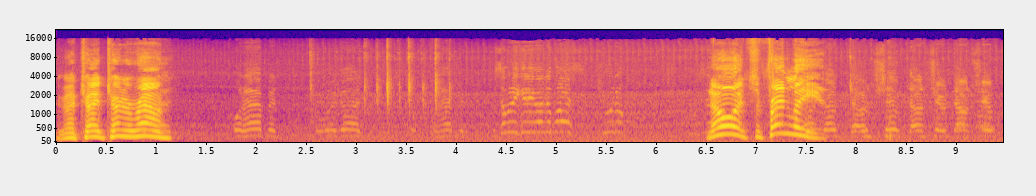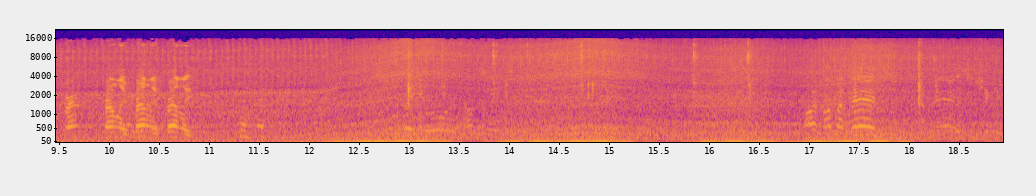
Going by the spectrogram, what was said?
We're gonna try and turn around. What happened? Oh my god. What, happened? Is somebody getting on the bus? Shoot him! No, it's a friendly. Don't, don't shoot, don't shoot, don't shoot. Friendly, friendly, friendly. Oh, I found my pants. Oh, that's a chicken.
